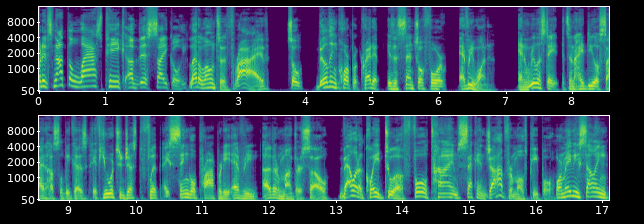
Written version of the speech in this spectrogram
but it's not the last peak of this cycle. Let alone to thrive. So building corporate credit is essential for everyone. And real estate, it's an ideal side hustle because if you were to just flip a single property every other month or so, that would equate to a full-time second job for most people. Or maybe selling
